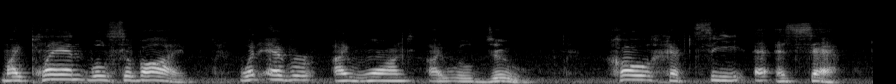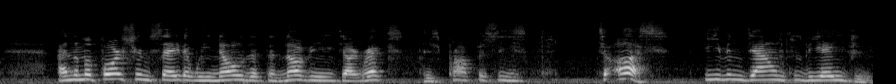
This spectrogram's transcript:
My plan will survive. Whatever I want, I will do. And the Mefarshim say that we know that the Navi directs his prophecies to us, even down through the ages.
